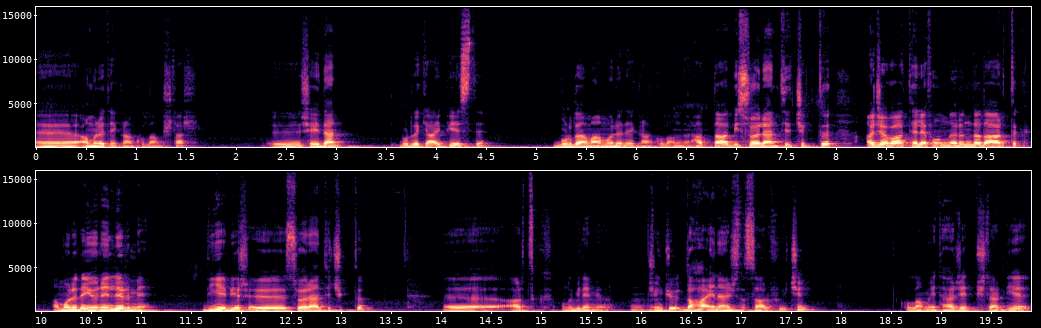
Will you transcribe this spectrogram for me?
Ee, AMOLED ekran kullanmışlar. Ee, şeyden buradaki IPS'ti. Burada ama AMOLED ekran kullandılar. Hı. Hatta bir söylenti çıktı. Acaba telefonlarında da artık AMOLED'e yönelir mi diye Hı. bir e, söylenti çıktı. Ee, artık onu bilemiyorum. Hı. Çünkü daha enerji tasarrufu için kullanmayı tercih etmişler diye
